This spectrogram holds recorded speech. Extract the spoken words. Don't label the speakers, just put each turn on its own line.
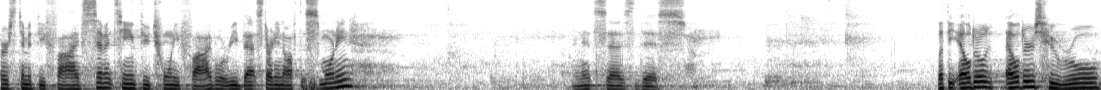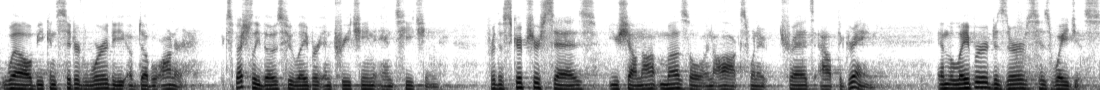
1 Timothy 5 17 through 25. We'll read that starting off this morning. And it says this Let the elder, elders who rule well be considered worthy of double honor, especially those who labor in preaching and teaching. For the scripture says, You shall not muzzle an ox when it treads out the grain, and the laborer deserves his wages.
